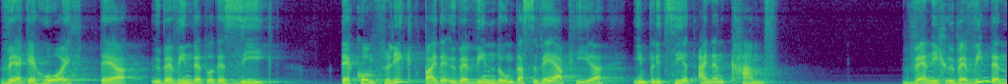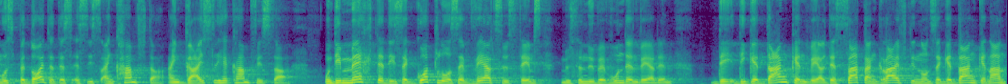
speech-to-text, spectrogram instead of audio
Wer gehorcht, der überwindet oder siegt. Der Konflikt bei der Überwindung, das Verb hier, impliziert einen Kampf. Wenn ich überwinden muss, bedeutet es, es ist ein Kampf da. Ein geistlicher Kampf ist da. Und die Mächte dieses gottlosen Weltsystems müssen überwunden werden. Die, die Gedankenwelt, der Satan greift in unsere Gedanken an,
